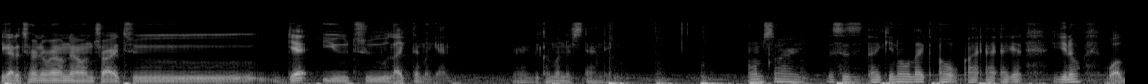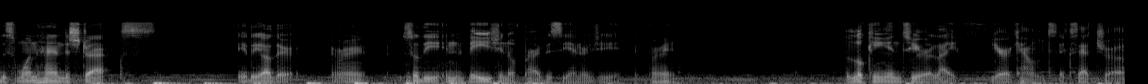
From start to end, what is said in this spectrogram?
you got to turn around now and try to get you to like them again. Right? Become understanding. Oh, I'm sorry. This is like, you know, like, oh, I, I, I get, you know, while this one hand distracts the other, right? So the invasion of privacy energy, right? Looking into your life, your accounts, etc.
